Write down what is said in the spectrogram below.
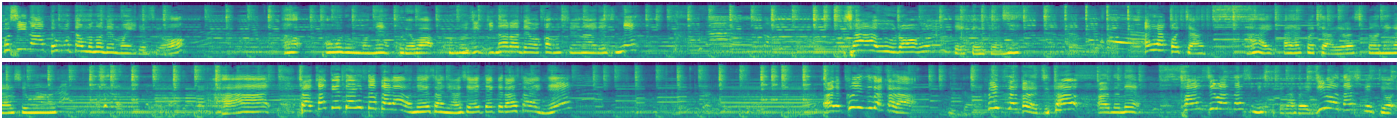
欲しいなって思ったものでもいいですよ。あパオロンもねこれはこの時期ならではかもしれないですね。シャウロンって言ってるけどね。あやこちゃん。はいあやこちゃんよろしくお願いします。はーい。さあかけた人からお姉さんに教えてくださいね。からクイズだから時間あのね漢字はなしにしてください。字はなしですよ。絵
